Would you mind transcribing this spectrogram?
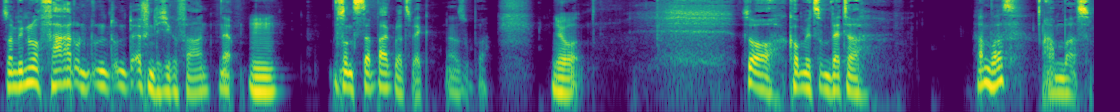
sondern bin nur noch Fahrrad und, und, und öffentliche gefahren. Ja. Mhm. Sonst ist der Parkplatz weg. Na super. Ja. So, kommen wir zum Wetter. Haben wir's? Haben wir's.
